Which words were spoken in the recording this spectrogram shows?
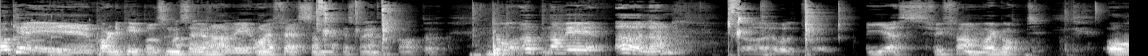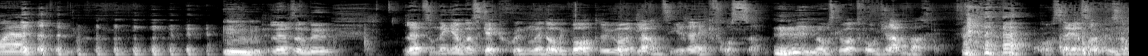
Okej, party people som man säger här i AFS, Amerikas Förenta Stater. Då öppnar vi ölen. Ja, jag var lite... Yes, fy fan vad gott. Och... Eh, Det lät som du... Lät som den gamla sketchen med David Batra och Johan Glans i Räkfrossa. De ska vara två grabbar. och säga saker som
